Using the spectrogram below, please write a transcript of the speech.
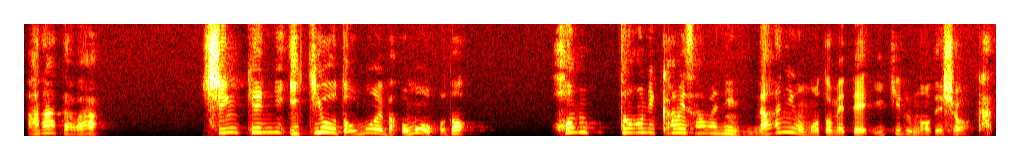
あなたは真剣に生きようと思えば思うほど、本当に神様に何を求めて生きるのでしょうか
